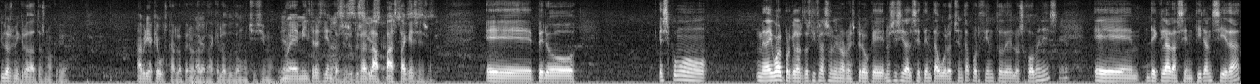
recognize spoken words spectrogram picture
Los microdatos no creo. Habría que buscarlo, pero la verdad que lo dudo muchísimo. Ya. 9.300, No, sí, eso sí, tú sabes la pasta que es eso. Eh, pero es como... Me da igual porque las dos cifras son enormes, pero que no sé si era el 70 o el 80% de los jóvenes eh, declara sentir ansiedad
